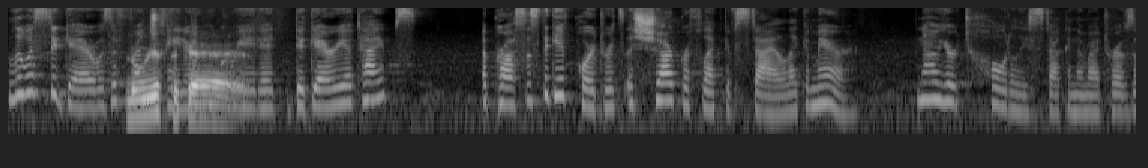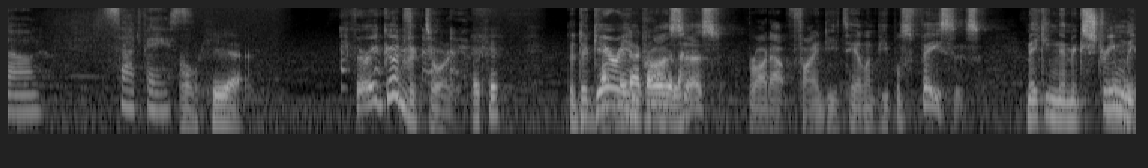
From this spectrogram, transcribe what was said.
Louis Daguerre was a Louis French painter Daguerre. who created daguerreotypes, a process that gave portraits a sharp reflective style like a mirror. Now you're totally stuck in the retro zone. Sad face. เอาเฮีย Very good, Victoria. โอเค The Daguerrean Pag may nagawa process brought out fine detail in people's faces, making them extremely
